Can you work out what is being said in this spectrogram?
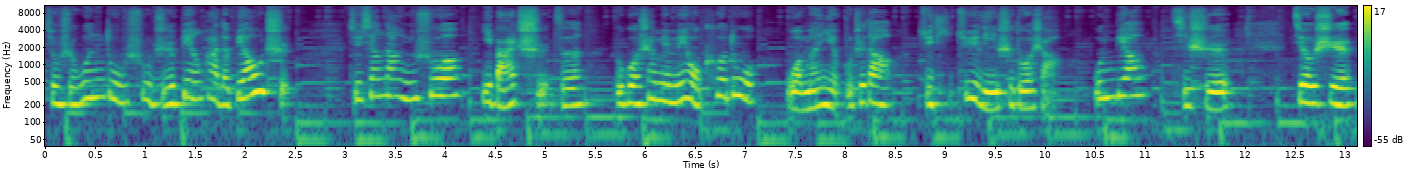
就是温度数值变化的标尺。就相当于说，一把尺子，如果上面没有刻度，我们也不知道具体距离是多少。温标其实就是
